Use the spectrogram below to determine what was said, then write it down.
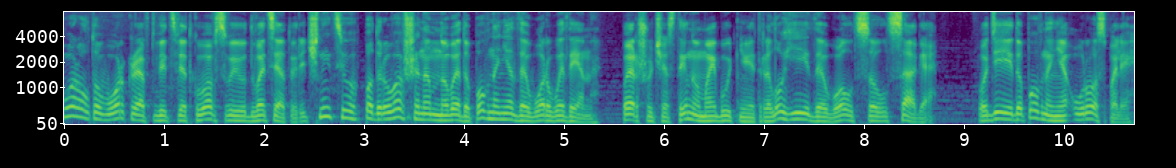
World of Warcraft відсвяткував свою 20-ту річницю, подарувавши нам нове доповнення The War Within, першу частину майбутньої трилогії The World Soul Saga. Події доповнення у розпалі,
